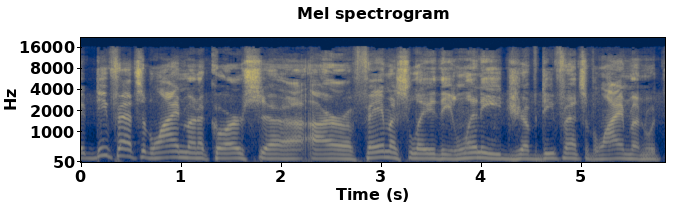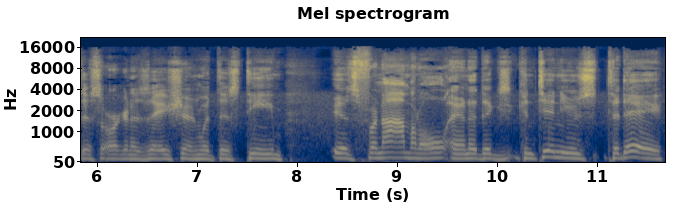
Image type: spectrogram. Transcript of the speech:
uh, defensive linemen, of course, uh, are famously the lineage of defensive linemen with this organization, with this team, is phenomenal, and it ex- continues today.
